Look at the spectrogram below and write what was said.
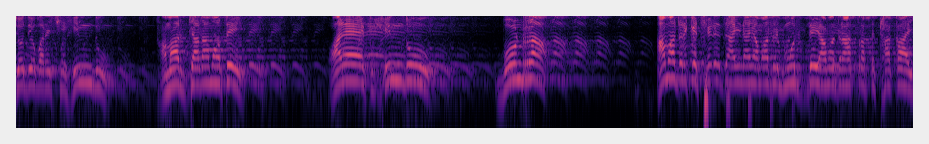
যদিও হিন্দু, আমার জানা মতে অনেক হিন্দু বোনরা আমাদেরকে ছেড়ে যায় নাই, আমাদের মধ্যে, আমাদের আত্রাপে থাকাই।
